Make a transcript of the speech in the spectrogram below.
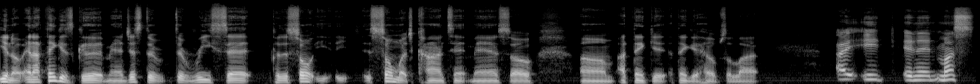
you know, and I think it's good, man, just to to reset because it's so it's so much content, man. So um I think it I think it helps a lot. I, it and it must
